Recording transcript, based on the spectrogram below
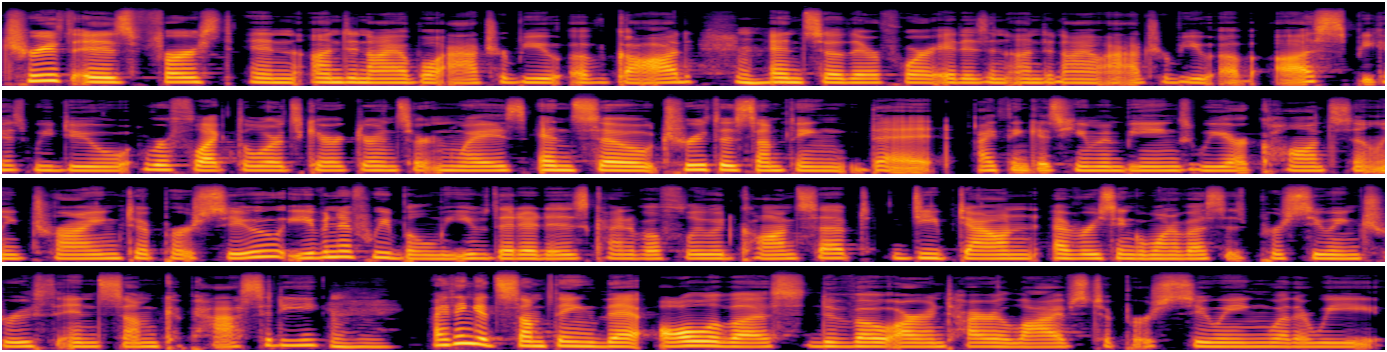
Truth is first an undeniable attribute of God. Mhm. And so therefore it is an undeniable attribute of us because we do reflect the Lord's character in certain ways. And so truth is something that I think as human beings we are constantly trying to pursue, even if we believe that it is kind of a fluid concept. Deep down, every single one of us is pursuing truth in some capacity. Mhm. I think it's something that all of us devote our entire lives to pursuing, whether we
